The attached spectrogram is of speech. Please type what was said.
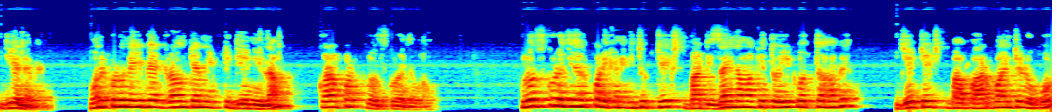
দিয়ে নেবেন। মনে করুন এই ব্যাকগ্রাউন্ডটি আমি একটি দিয়ে নিলাম। করার পর ক্লোজ করে দেবো। ক্লোজ করে দেওয়ার পর এখানে কিছু টেক্সট বা ডিজাইন আমাকে তৈরি করতে হবে। যে টেক্সট বা পাওয়ার পয়েন্টের ওপর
